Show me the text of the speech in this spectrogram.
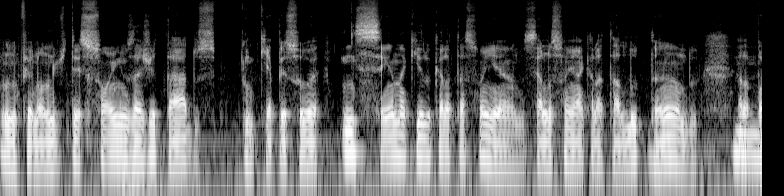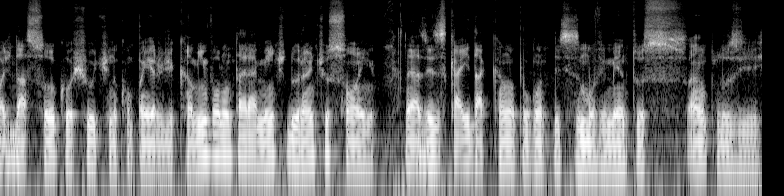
um fenômeno de ter sonhos agitados, em que a pessoa encena aquilo que ela está sonhando. Se ela sonhar que ela está lutando, ela pode uhum. dar soco ou chute no companheiro de cama involuntariamente durante o sonho. Né? Às vezes cair da cama por conta desses movimentos amplos e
